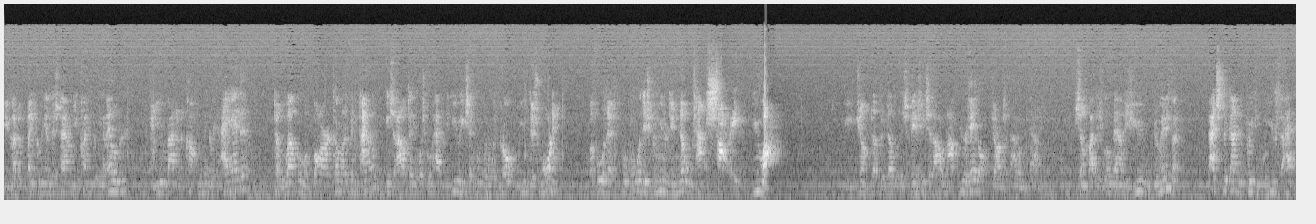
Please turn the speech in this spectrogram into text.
You got a bakery in this town, you claim to be an elder, and you write a complimentary ad to welcome a bar coming up in town. He said, I'll tell you what's going to happen to you. He said, we're going to withdraw from you this morning before, that, before this community knows how sorry you are. He jumped up and doubled his fist. He said, I'll knock your head off. John said, I don't doubt it. Somebody as low down as you will do anything. That's the kind of preaching we used to have.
